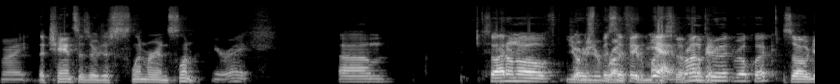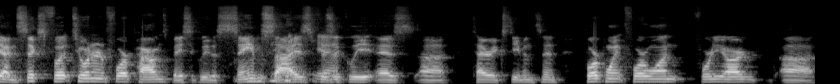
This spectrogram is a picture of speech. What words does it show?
Right. The chances are just slimmer and slimmer. You're right. Um, so I don't know if You want me to run specific. through my yeah, stuff? run Okay. through it real quick. So again, six foot, 204 pounds, basically the same size Yeah. physically as uh, Tyrique Stevenson. 4.41 40 yard uh,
